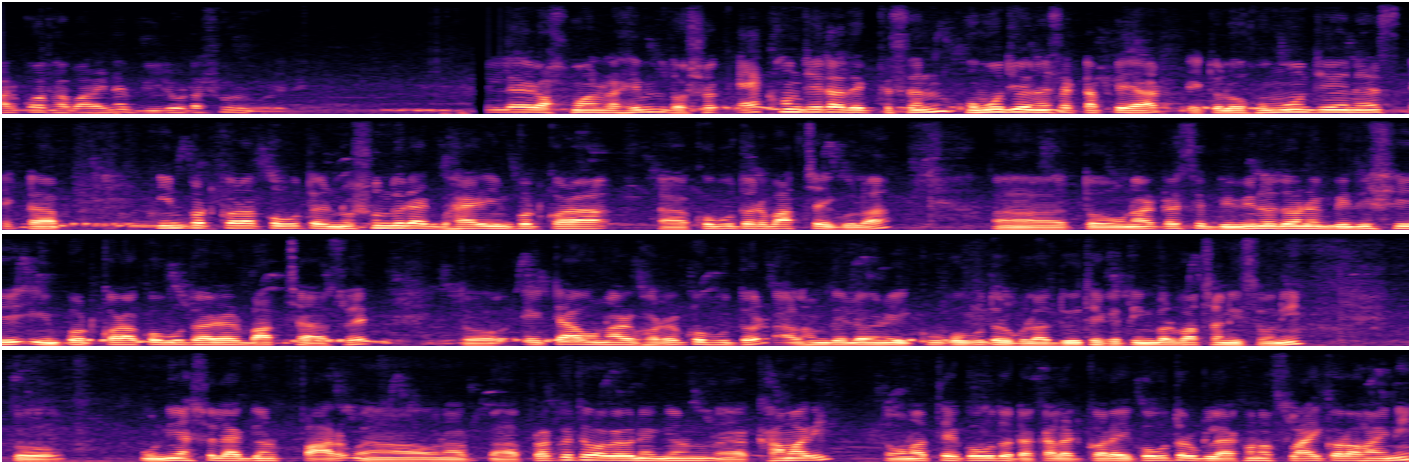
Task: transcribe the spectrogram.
আর কথা বাড়াই না, ভিডিওটা শুরু করে দিই। বিসমিল্লাহির রহমান রাহিম। দর্শক, এখন যেটা দেখতেছেন হোমোজিয়ানাস একটা পেয়ার এটা হলো হোমোজিয়ানাস একটা ইম্পোর্ট করা কবুতর, নসুন্দরী এক ভাইয়ের ইম্পোর্ট করা কবুতরের বাচ্চা এগুলা। তো ওনার কাছে বিভিন্ন ধরনের বিদেশি ইম্পোর্ট করা কবুতরের বাচ্চা আছে। তো এটা ওনার ঘরের কবুতর। আলহামদুলিল্লাহ উনি কবুতরগুলো দুই থেকে তিনবার বাচ্চা নিছে উনি। তো উনি আসলে একজন পার ওনার প্রাকৃতিকভাবে উনি একজন খামারি। তো ওনার থেকে কবুতরটা কালেক্ট করা, এই কবুতরগুলো এখনও ফ্লাই করা হয়নি।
